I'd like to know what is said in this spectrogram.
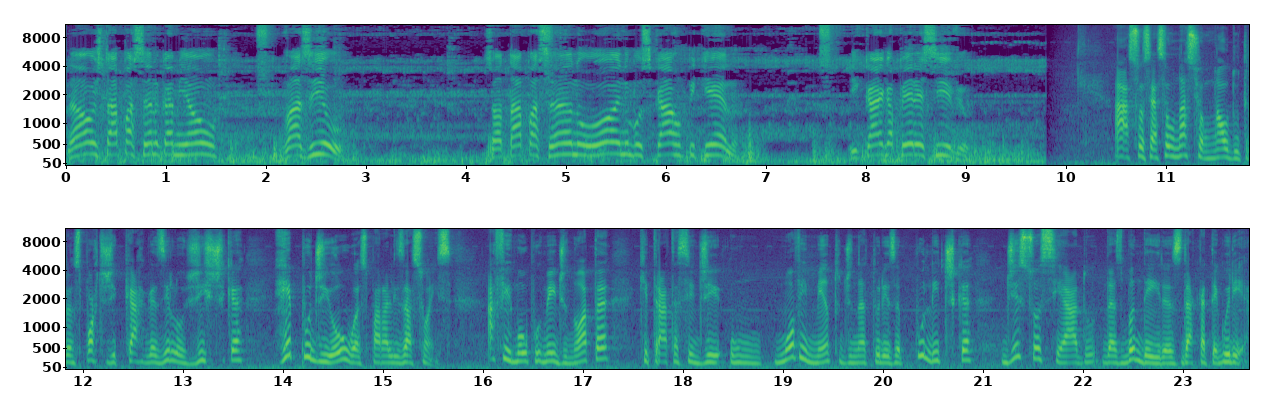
Não está passando caminhão vazio, só está passando ônibus, carro pequeno e carga perecível. A Associação Nacional do Transporte de Cargas e Logística repudiou as paralisações. Afirmou por meio de nota que trata-se de um movimento de natureza política dissociado das bandeiras da categoria.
